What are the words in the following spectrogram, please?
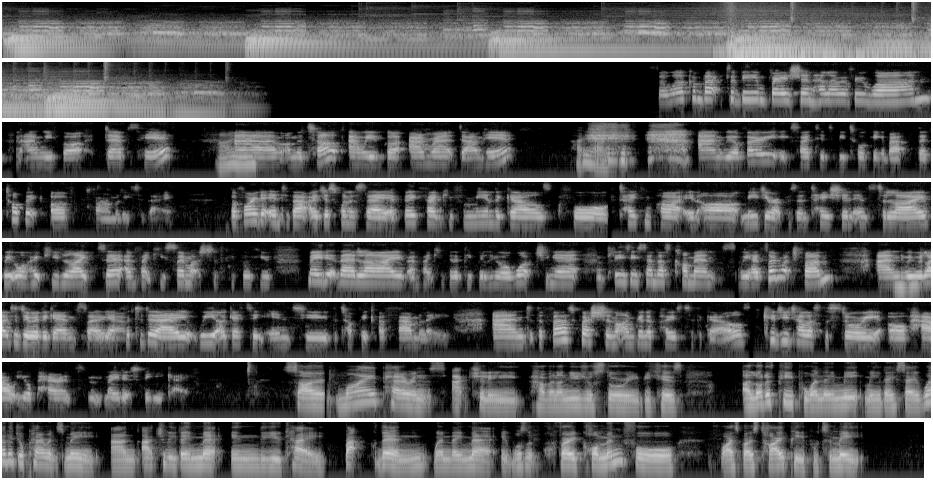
So welcome back to Be Embracing. Hello everyone. And we've got Debs here um, on the top and we've got Amra down here. Hi. and we are very excited to be talking about the topic of family today before I get into that, I just want to say a big thank you from me and the girls for taking part in our media representation Insta Live. We all hope you liked it, and thank you so much to the people who made it there live, and thank you for the people who are watching it. And please do send us comments. We had so much fun, and we would like to do it again. So, yeah, for today, we are getting into the topic of family. And the first question I'm going to pose to the girls could you tell us the story of how your parents made it to the UK? So, my parents actually have an unusual story because a lot of people, when they meet me, they say, Where did your parents meet? And actually, they met in the UK. Back then, when they met, it wasn't very common for, I suppose, Thai people to meet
